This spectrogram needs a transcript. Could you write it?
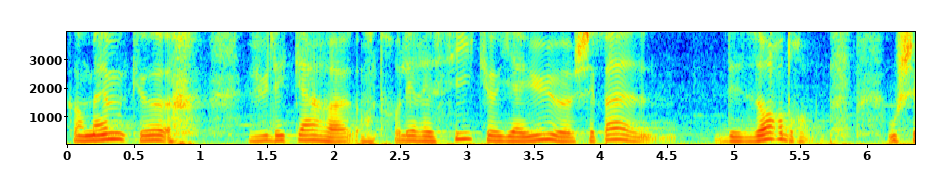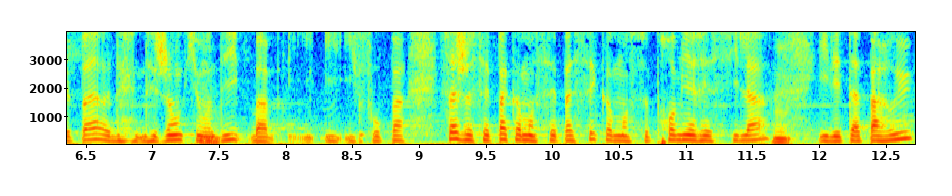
quand même que vu l'écart euh, entre les récits, qu'il y a eu, euh, je sais pas, des ordres ou je sais pas des, gens qui ont mm. dit bah il, faut pas ça je sais pas comment c'est passé comment ce premier récit là mm. il est apparu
